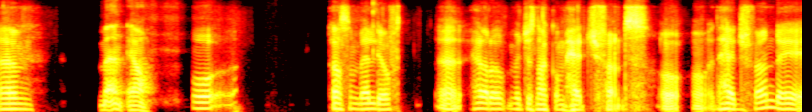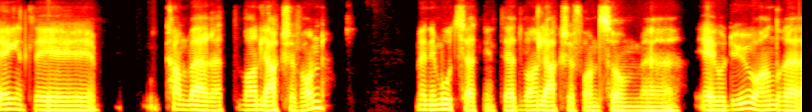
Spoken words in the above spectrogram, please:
um, Men ja. Og det som veldig ofte eh, Her er det mye snakk om hedge funds. Og, og et hedge fund er egentlig kan være et vanlig aksjefond. Men i motsetning til et vanlig aksjefond som eh, jeg og du og andre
